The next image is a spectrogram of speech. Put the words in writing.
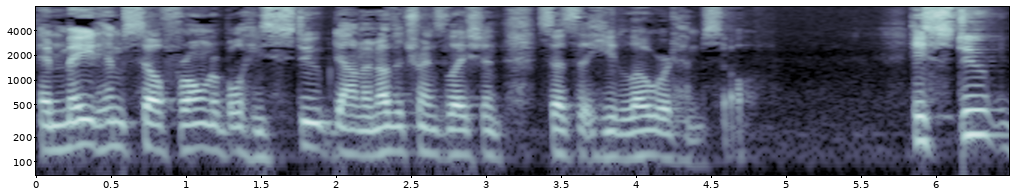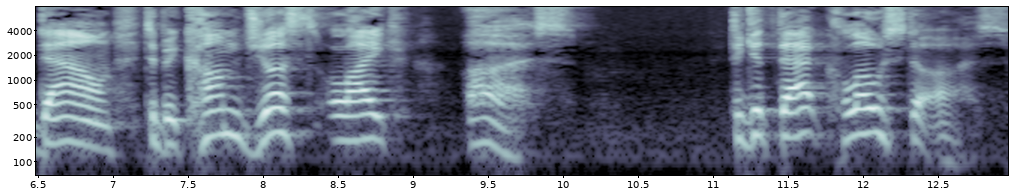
and made himself vulnerable. He stooped down. Another translation says that he lowered himself. He stooped down to become just like us, to get that close to us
